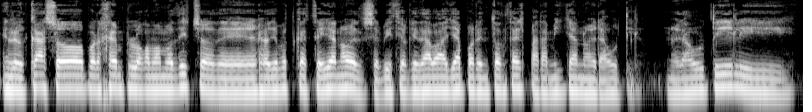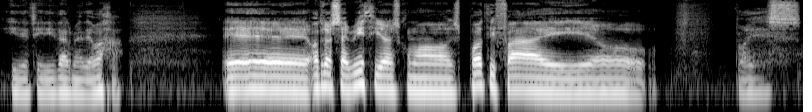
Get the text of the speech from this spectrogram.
En el caso, por ejemplo, como hemos dicho, de Radio Podcastellano, el servicio que daba ya por entonces para mí ya no era útil. No era útil y, y decidí darme de baja. Eh, otros servicios como Spotify o pues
